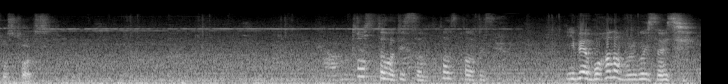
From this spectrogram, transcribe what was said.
토스트 왔어. 토스트 어딨어? 토스트 어딨어? 입에 뭐 하나 물고 있어야지.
